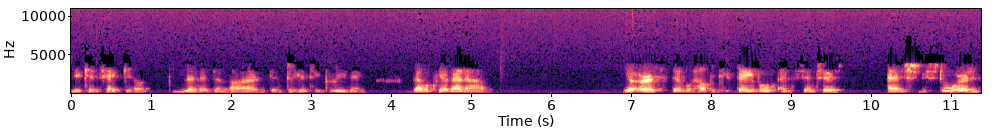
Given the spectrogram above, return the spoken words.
You can take your limits and lines and do your deep breathing. That will clear that out. Your earth that will help you be stable and centered and restored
